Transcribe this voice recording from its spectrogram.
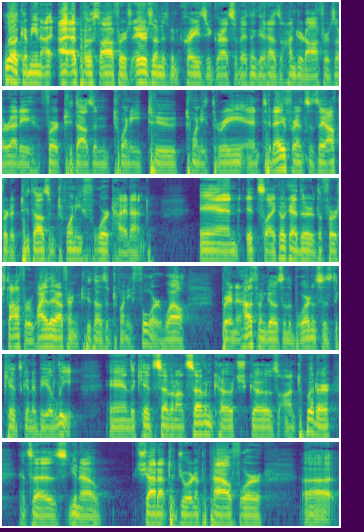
look, I mean, I, I post offers. Arizona's been crazy aggressive. I think it has 100 offers already for 2022 23. And today, for instance, they offered a 2024 tight end. And it's like, okay, they're the first offer. Why are they offering 2024? Well, Brandon Huffman goes on the board and says the kid's going to be elite. And the kid's seven on seven coach goes on Twitter and says, you know, shout out to Jordan Paopao for uh,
